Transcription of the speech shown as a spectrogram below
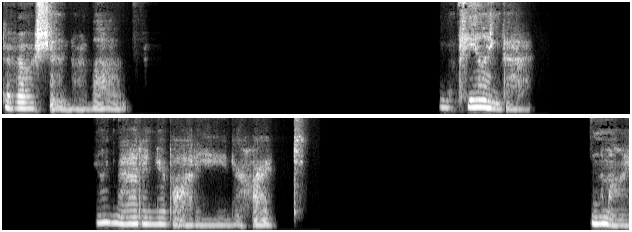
devotion, or love. And feeling that, feeling that in your body, in your heart, in the mind.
